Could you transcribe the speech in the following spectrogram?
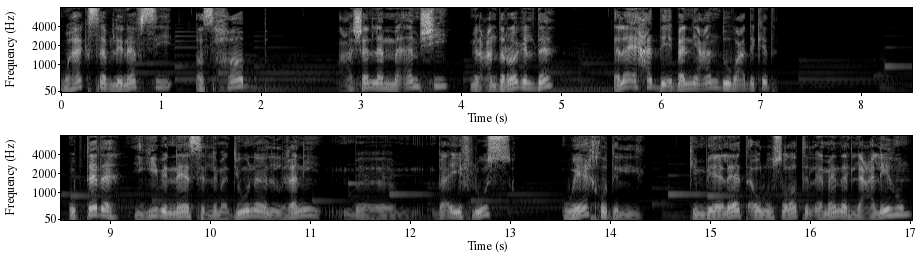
وهكسب لنفسي أصحاب عشان لما أمشي من عند الراجل ده ألاقي حد يقبلني عنده بعد كده وابتدى يجيب الناس اللي مديونة للغني. بأي فلوس وياخد الكمبيالات أو الوصولات الأمانة اللي عليهم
